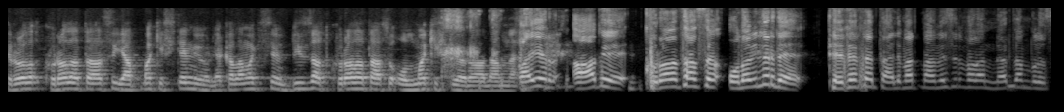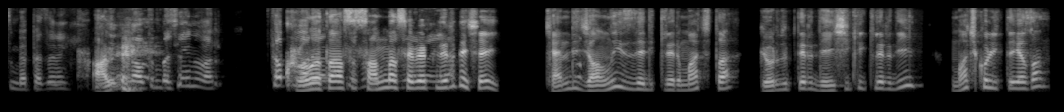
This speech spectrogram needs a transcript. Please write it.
kural, kural hatası yapmak istemiyor, yakalamak istemiyor. Bizzat kural hatası olmak istiyor o adamlar. Hayır abi kural hatası olabilir de TFF talimatnamesini falan nereden bulursun be pezevenk? Abi Elinin altında şey mi var? Kitap var kural yani? hatası sanma sebepleri ya. de şey kendi canlı izledikleri maçta gördükleri değişiklikleri değil maç kolikte yazan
